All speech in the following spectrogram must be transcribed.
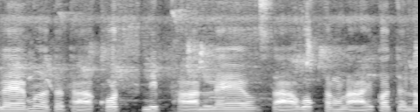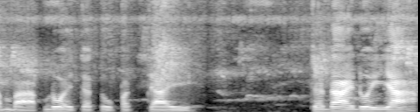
และเมื่อตถาคตนิพพานแล้วสาวกทั้งหลายก็จะลำบากด้วยจตุปัจจัย จะได้ด้วยยาก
